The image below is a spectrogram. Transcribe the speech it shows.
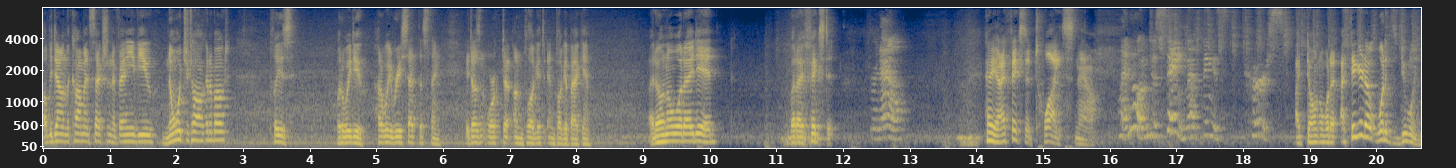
I'll be down in the comment section if any of you know what you're talking about. Please, what do we do? How do we reset this thing? It doesn't work to unplug it and plug it back in. I don't know what I did, but I fixed it. For now. Hey, I fixed it twice now. I know, I'm just saying, that thing is cursed. I don't know what it, I figured out what it's doing.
